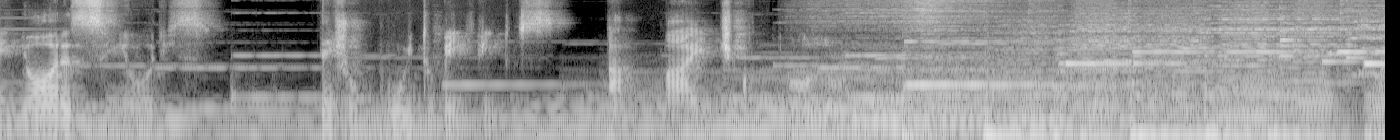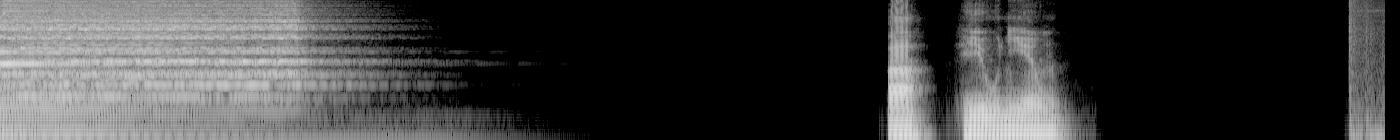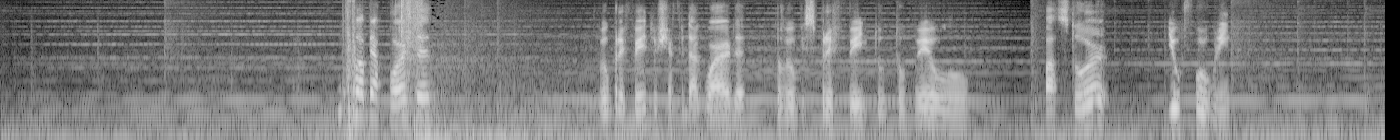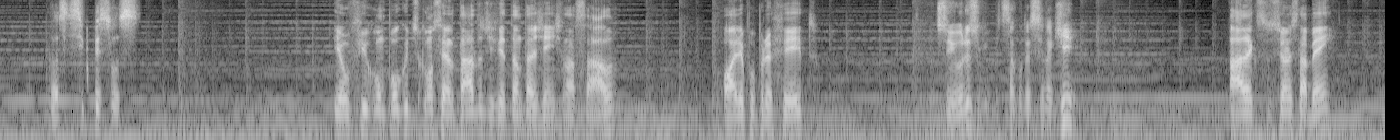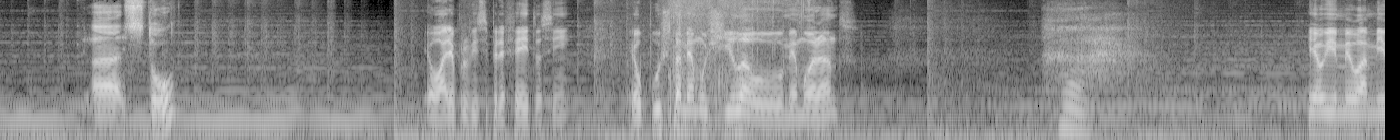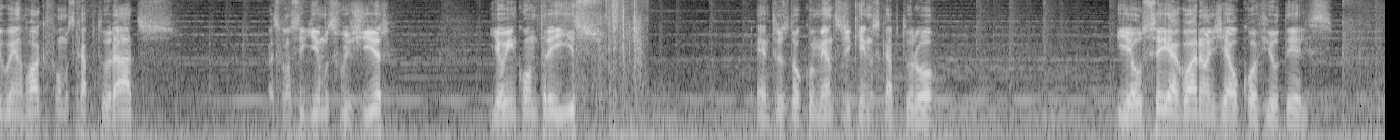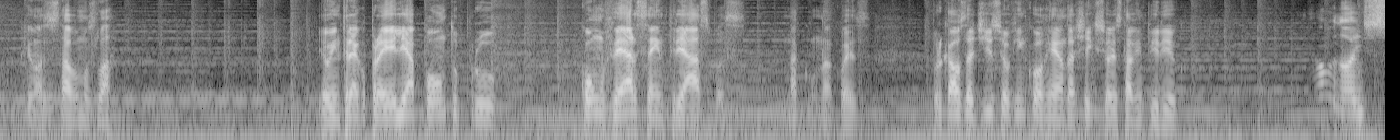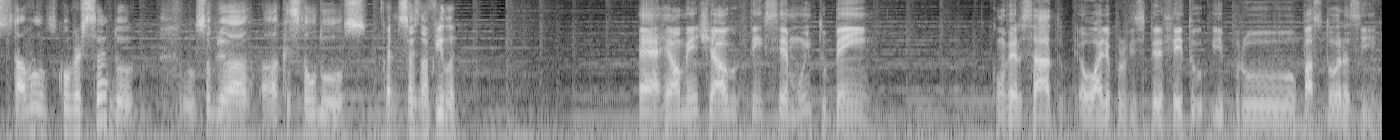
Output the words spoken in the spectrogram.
Senhoras e senhores, sejam muito bem-vindos a Might Cthulhu. Tu abre a porta, tu vê o prefeito, o chefe da guarda, tu vê o vice-prefeito, tu vê o pastor e o Fulgrim. Então, cinco pessoas. Eu fico um pouco desconcertado de ver tanta gente na sala. Olho pro prefeito. Senhores, o que está acontecendo aqui? Alex, o senhor está bem? Ah, estou. Eu olho pro vice-prefeito assim. Eu puxo da minha mochila o memorando. Eu e meu amigo Enrock fomos capturados. Mas conseguimos fugir. E eu encontrei isso entre os documentos de quem nos capturou. E eu sei agora onde é o covil deles. Porque nós estávamos lá. Eu entrego pra ele e aponto pro conversa entre aspas na, na coisa. Por causa disso eu vim correndo, achei que o senhor estava em perigo. Não, nós estávamos conversando sobre a, a questão dos guarnições na vila. É, realmente é algo que tem que ser muito bem conversado. Eu olho pro vice-prefeito e pro pastor assim.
